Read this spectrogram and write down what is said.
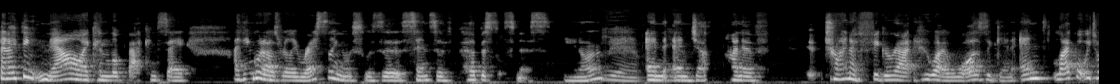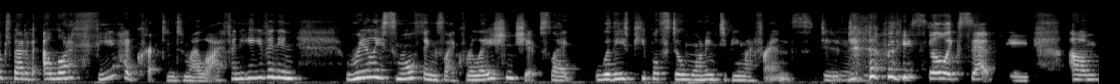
And I think now I can look back and say, I think what I was really wrestling with was a sense of purposelessness, you know, yeah, and yeah. and just kind of trying to figure out who I was again. And like what we talked about, a lot of fear had crept into my life. And even in really small things like relationships, like were these people still wanting to be my friends? Did yeah. were they still accept me? Um,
